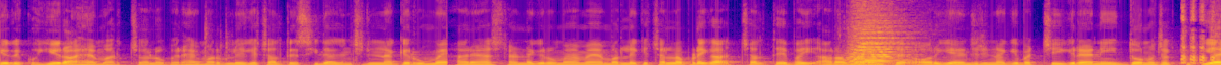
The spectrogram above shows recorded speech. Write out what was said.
ये देखो ये रहा हैमर। चलो फिर हैमर को लेके चलते सीधा एंजलिना के रूम में। अरे यहाँ स्टैंड के रूम में हमें हैमर लेके चलना पड़ेगा। चलते भाई आराम आराम से। और ये एंजलिना की बच्ची ग्रैनी दोनों जग चुकी है।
